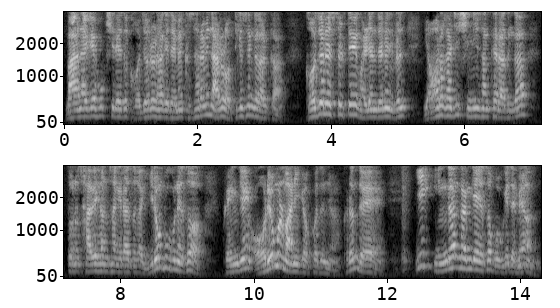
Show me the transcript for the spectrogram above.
만약에 혹시라도 거절을 하게 되면 그 사람이 나를 어떻게 생각할까? 거절했을 때에 관련되는 이런 여러 가지 심리 상태라든가 또는 사회 현상이라든가 이런 부분에서 굉장히 어려움을 많이 겪거든요. 그런데 이 인간관계에서 보게 되면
